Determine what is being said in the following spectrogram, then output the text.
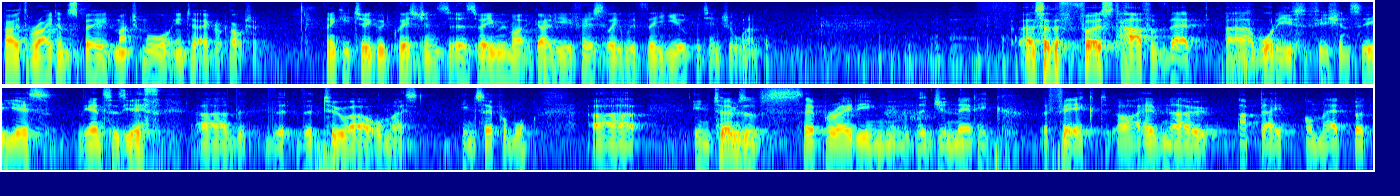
both rate and speed, much more into agriculture? Thank you. Two good questions. Uh, Zvi, we might go to you firstly with the yield potential one. Uh, so the first half of that, uh, water use efficiency, yes. The answer is yes. Uh, the, the, the two are almost inseparable. Uh, in terms of separating the genetic effect, I have no update on that, but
